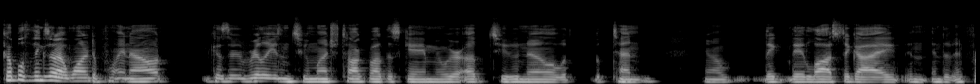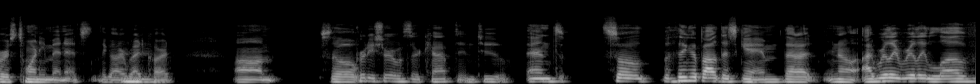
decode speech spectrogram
couple of things that I wanted to point out because there really isn't too much to talk about this game. We were up two 0 with with ten. You know, they they lost a guy in in the in first twenty minutes. They got a red Mhm. card. Um, so Pretty sure it was their captain too. and so the thing about this game that you know I really really love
